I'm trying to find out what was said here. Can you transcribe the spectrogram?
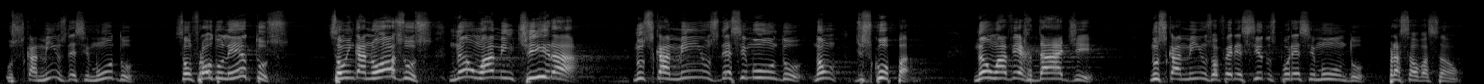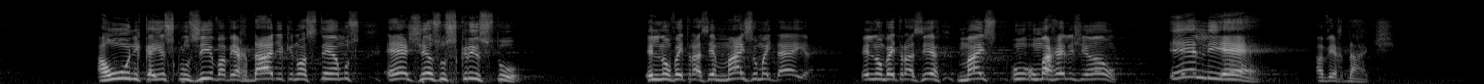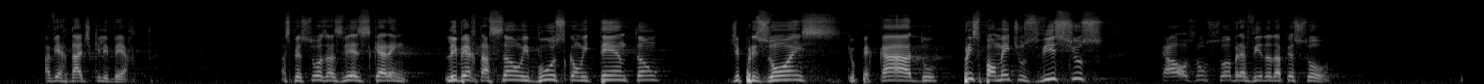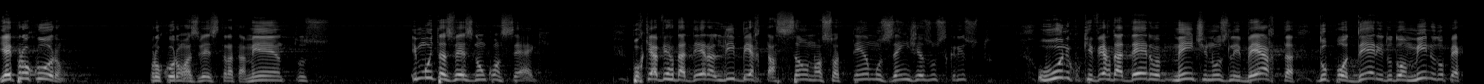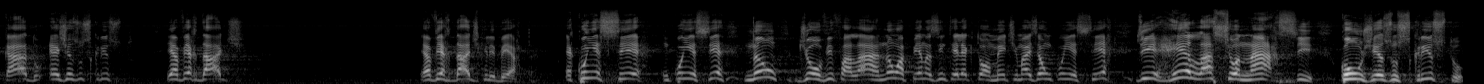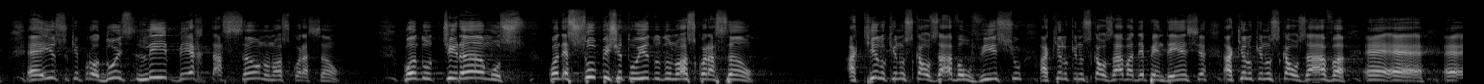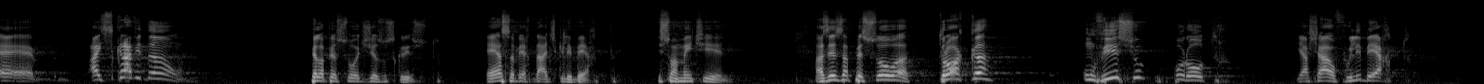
Os caminhos desse mundo são fraudulentos, são enganosos, não há mentira nos caminhos desse mundo. Não, desculpa, não há verdade nos caminhos oferecidos por esse mundo para a salvação. A única e exclusiva verdade que nós temos é Jesus Cristo. Ele não vai trazer mais uma ideia, ele não vai trazer mais um, uma religião. Ele é a verdade, a verdade que liberta. As pessoas às vezes querem libertação e buscam e tentam de prisões que o pecado, principalmente os vícios, causam sobre a vida da pessoa. E aí procuram, procuram às vezes tratamentos, e muitas vezes não conseguem, porque a verdadeira libertação nós só temos em Jesus Cristo. O único que verdadeiramente nos liberta do poder e do domínio do pecado é Jesus Cristo, é a verdade. É a verdade que liberta. É conhecer, um conhecer não de ouvir falar, não apenas intelectualmente, mas é um conhecer de relacionar-se com Jesus Cristo. É isso que produz libertação no nosso coração. Quando tiramos, quando é substituído do nosso coração aquilo que nos causava o vício, aquilo que nos causava a dependência, aquilo que nos causava é, é, é, é a escravidão, pela pessoa de Jesus Cristo. É essa verdade que liberta, e somente Ele. Às vezes a pessoa troca um vício por outro, e acha, ah, eu fui liberto,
